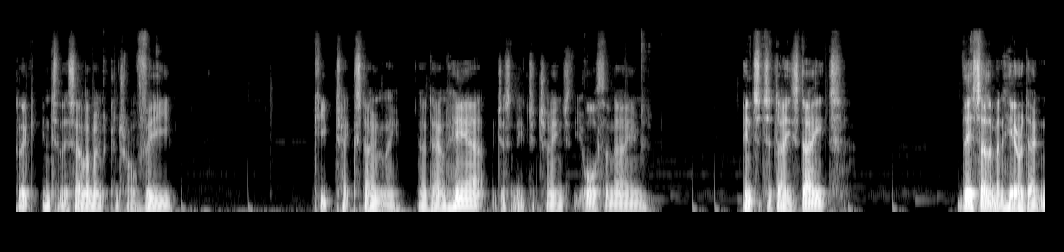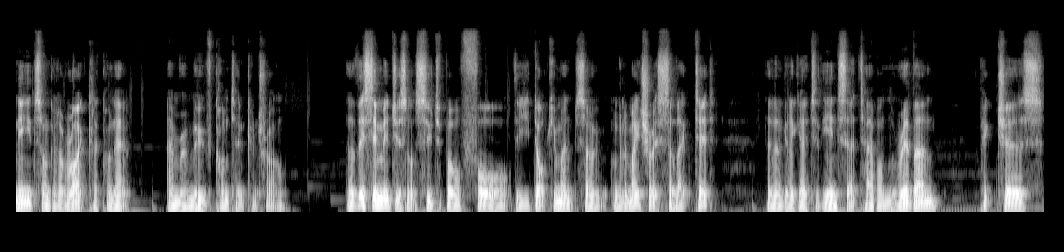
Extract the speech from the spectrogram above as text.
click into this element, control V, keep text only. Now down here, I just need to change the author name, enter today's date, this element here I don't need, so I'm going to right click on it and remove content control. Now this image is not suitable for the document, so I'm going to make sure it's selected. Then I'm going to go to the Insert tab on the ribbon, Pictures,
